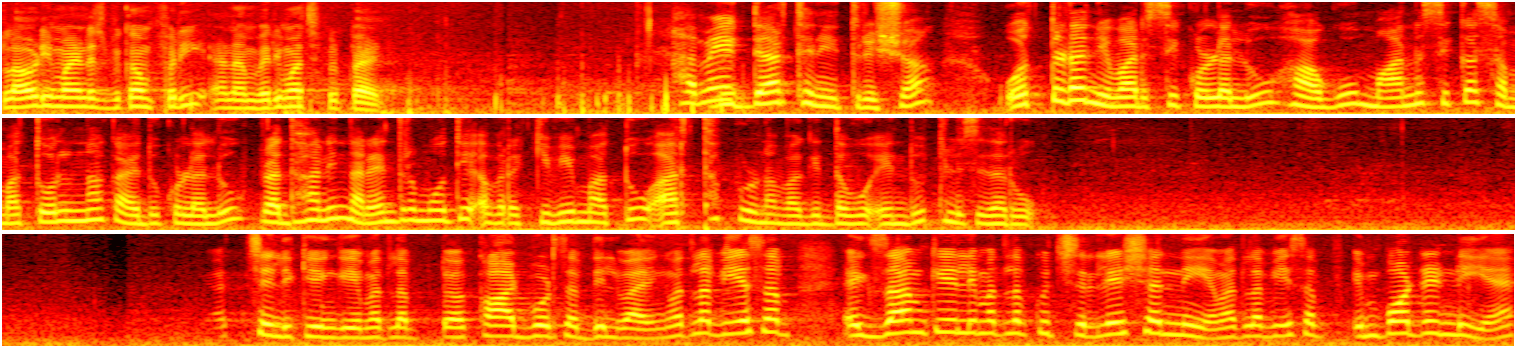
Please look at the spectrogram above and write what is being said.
cloudy mind is become free and I am very much prepared ವಿದ್ಯಾರ್ಥಿನಿ ತ್ರಿಷಾ ಒತ್ತಡ ನಿವಾರಿಸಿಕೊಳ್ಳಲು ಹಾಗೂ ಮಾನಸಿಕ ಸಮತೋಲನ ಕಾಯ್ದುಕೊಳ್ಳಲು ಪ್ರಧಾನಿ ನರೇಂದ್ರ ಮೋದಿ ಅವರ ಕಿವಿಮಾತು ಅರ್ಥಪೂರ್ಣವಾಗಿದ್ದವು ಎಂದು ತಿಳಿಸಿದರು. अच्छे लिखेंगे मतलब कार्डबोर्ड सब दिलवाएंगे मतलब ये सब एग्जाम के लिए मतलब कुछ रिलेशन नहीं है मतलब ये सब इम्पोर्टेंट नहीं है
